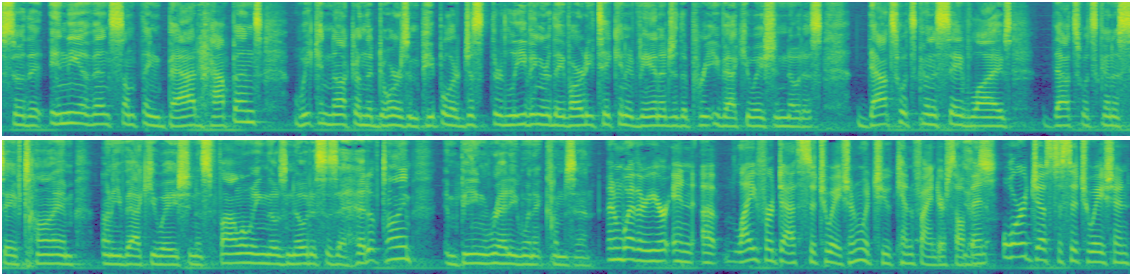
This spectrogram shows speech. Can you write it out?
so that in the event something bad happens, we can knock on the doors and people are just they're leaving or they've already taken advantage of the pre-evacuation notice. That's what's going to save lives. That's what's going to save time on evacuation is following those notices ahead of time and being ready when it comes in. And whether you're in a life or death situation, which you can find yourself yes. in, or just a situation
